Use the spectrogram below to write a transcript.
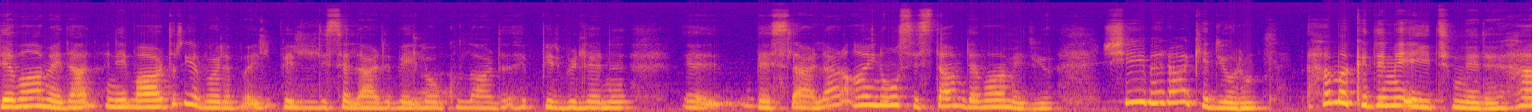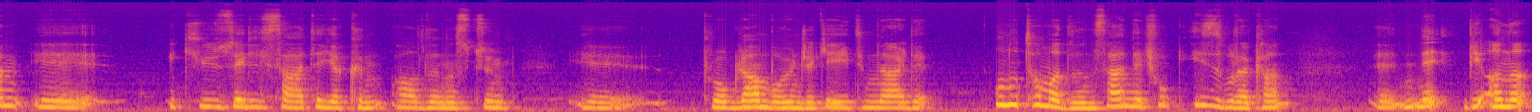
devam eden hani vardır ya böyle belli, liselerde, belli okullarda hep birbirlerini e, beslerler. Aynı o sistem devam ediyor. Şeyi merak ediyorum. Hem akademi eğitimleri hem e, 250 saate yakın aldığınız tüm e, program boyuncaki eğitimlerde unutamadığın, sende çok iz bırakan e, ne bir anı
